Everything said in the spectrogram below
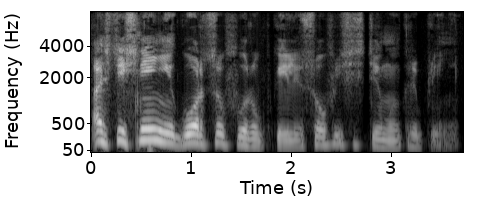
о стеснении горцев, вырубкой лесов и системы укреплений.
